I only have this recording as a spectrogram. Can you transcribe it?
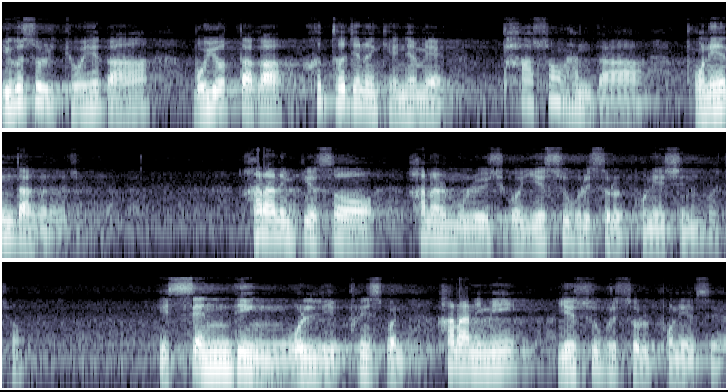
이것을 교회가 모였다가 흩어지는 개념에 파송한다, 보낸다 그러죠. 하나님께서 하나님을 물리시고 예수 그리스도를 보내시는 거죠. 이 샌딩 원리 프린시플 하나님이 예수 그리스도를 보내세요.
